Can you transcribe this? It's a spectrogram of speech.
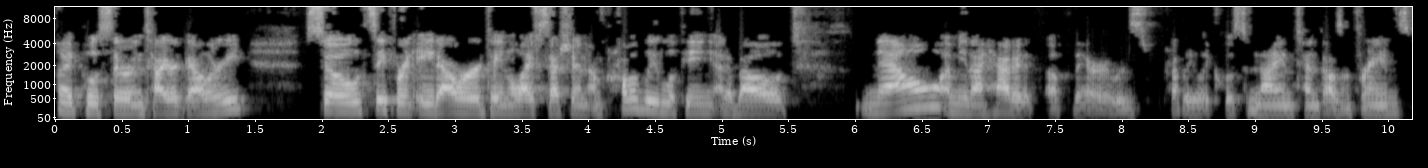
I post their entire gallery. So let's say for an eight hour day in the life session, I'm probably looking at about now, I mean, I had it up there. It was probably like close to nine, 10,000 frames.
